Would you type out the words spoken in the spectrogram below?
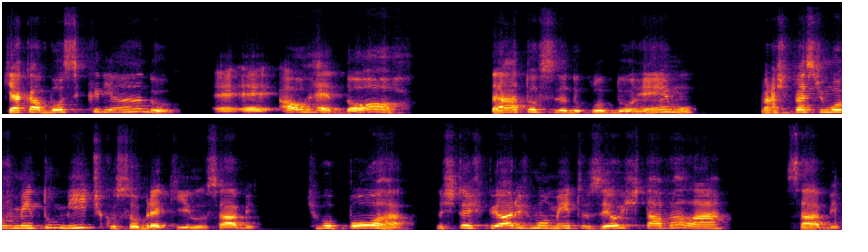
que acabou se criando é, é, ao redor da torcida do Clube do Remo uma espécie de movimento mítico sobre aquilo, sabe? Tipo, porra, nos teus piores momentos eu estava lá, sabe?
